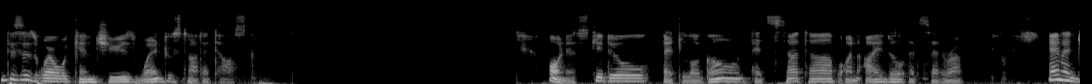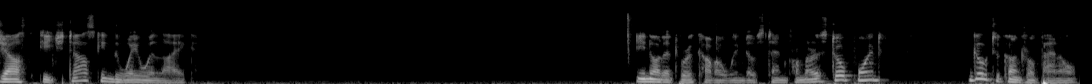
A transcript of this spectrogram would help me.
This is where we can choose when to start a task. On a schedule, at logon, at setup, on idle, etc and adjust each task in the way we like. In order to recover Windows 10 from a restore point, go to Control Panel.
